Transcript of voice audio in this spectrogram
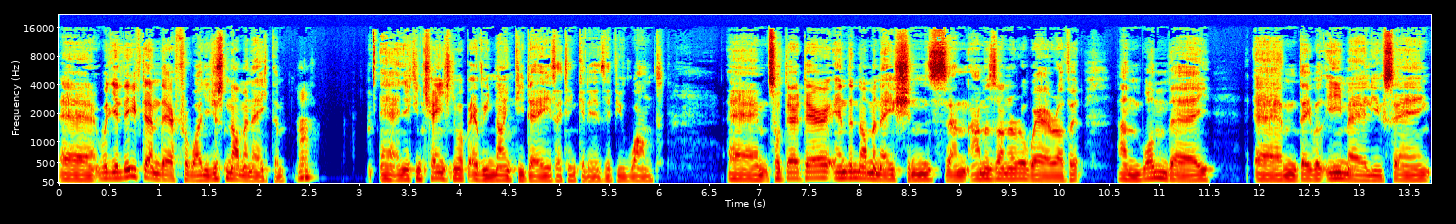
uh, well, you leave them there for a while. You just nominate them, Mhm. and you can change them up every ninety days. I think it is if you want. Um, so they're there in the nominations, and Amazon are aware of it. And one day, um, they will email you saying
